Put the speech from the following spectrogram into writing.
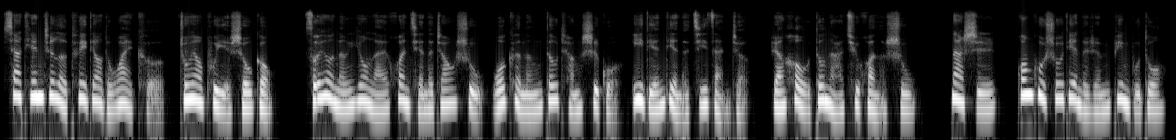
夏天织了退掉的外壳，中药铺也收购。所有能用来换钱的招数，我可能都尝试过，一点点的积攒着，然后都拿去换了书。那时光顾书店的人并不多，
